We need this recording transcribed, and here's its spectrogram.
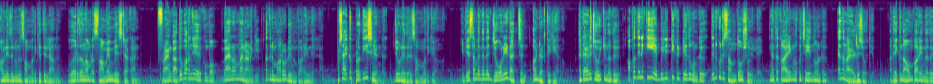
അവൻ ഇതിനൊന്നും സമ്മതിക്കത്തില്ല എന്ന് വെറുതെ നമ്മുടെ സമയം വേസ്റ്റ് ആക്കാൻ. ഫ്രാങ്ക് അത് പറഞ്ഞു കേൾക്കുമ്പോൾ ബാനർമാൻ ആണെങ്കിൽ അതിന് മറുപടി ഒന്നും പറയുന്നില്ല. പക്ഷെ അയാൾക്ക് പ്രതീക്ഷയുണ്ട് ജോണി ഇതിന് സമ്മതിക്കുമെന്ന്. ഇതേ സമയം തന്നെ ജോണിയുടെ അച്ഛൻ അവന്റെ അടുത്തേക്ക് വന്നു എന്നിട്ട് അയാൾ ചോദിക്കുന്നത് അപ്പൊ നിനക്ക് ഈ എബിലിറ്റി കിട്ടിയത് കൊണ്ട് നിനക്കൊരു സന്തോഷമില്ലേ ഇങ്ങനത്തെ കാര്യങ്ങളൊക്കെ ചെയ്യുന്നതുകൊണ്ട് എന്നാണ് അയാളുടെ ചോദ്യം. അതേക്ക് അവൻ പറയുന്നത്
